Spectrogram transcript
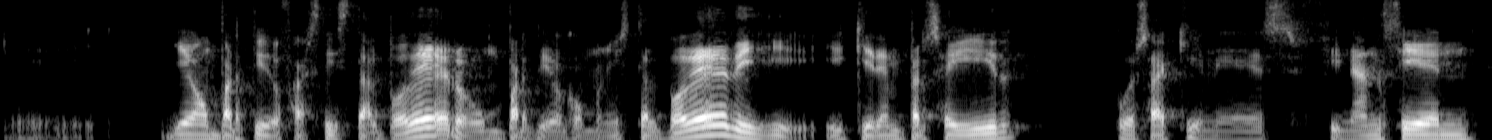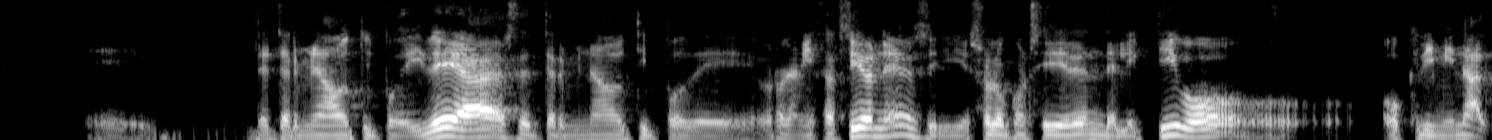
eh, llega un partido fascista al poder o un partido comunista al poder y, quieren perseguir pues a quienes financien eh, determinado tipo de ideas, determinado tipo de organizaciones y eso lo consideren delictivo o, criminal.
